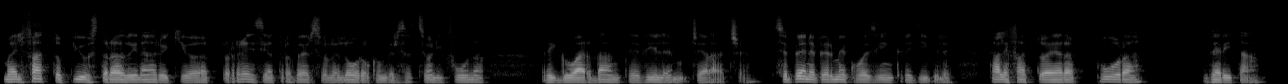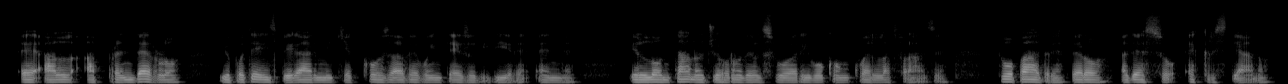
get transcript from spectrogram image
Ma il fatto più straordinario che ho appresi attraverso le loro conversazioni fu una riguardante Willem Gerace. Sebbene per me quasi incredibile, tale fatto era pura verità e al apprenderlo io potei spiegarmi che cosa avevo inteso di dire N il lontano giorno del suo arrivo con quella frase. Tuo padre, però, adesso è cristiano,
